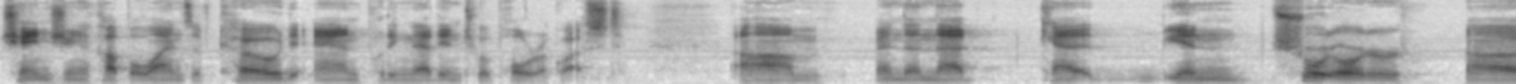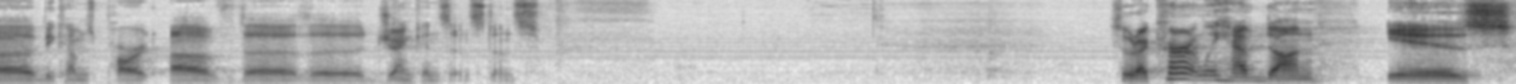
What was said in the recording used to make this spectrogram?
changing a couple lines of code, and putting that into a pull request. Um, and then that can, in short order, uh, becomes part of the, the Jenkins instance. So what I currently have done is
